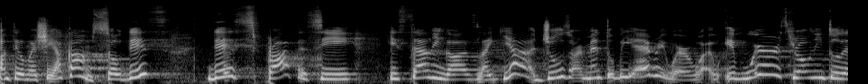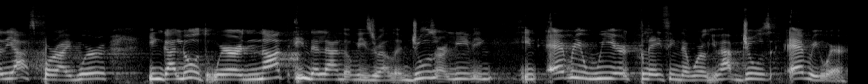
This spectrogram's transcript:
until Mashiach comes. So this this prophecy is telling us like yeah jews are meant to be everywhere if we're thrown into the diaspora if we're in galut we're not in the land of israel and jews are living in every weird place in the world. You have Jews everywhere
